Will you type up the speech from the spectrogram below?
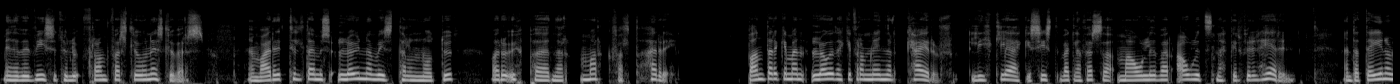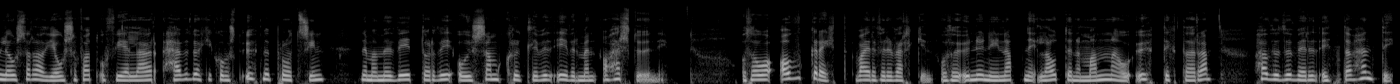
með þeirri vísitölu framfærslu og nesluvers en væri til dæmis launavísitalan nótuð varu upphæðirnar markfalt herri. Bandarækjumenn lögði ekki fram neinar kærur, líklega ekki síst vegna þess að málið var álitsnekkir fyrir herin, en það deginum ljósar að Jósafat og félagar hefðu ekki komist upp með brot sín nema með vitorði og í samkrulli við yfirmenn á herstuðinni. Og þó að ofgreitt væri fyrir verkin og þau unninni í nafni látina manna og uppdiktaðra hafðu þau verið ynd af hendi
